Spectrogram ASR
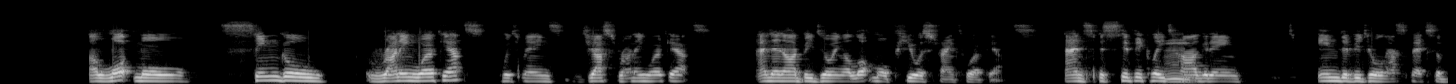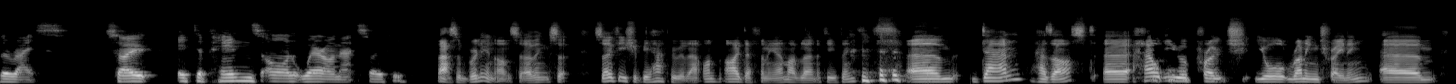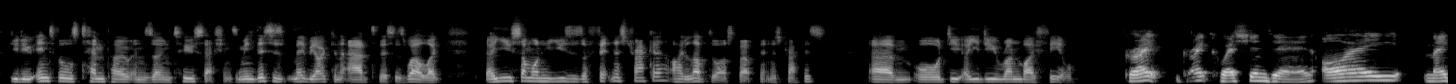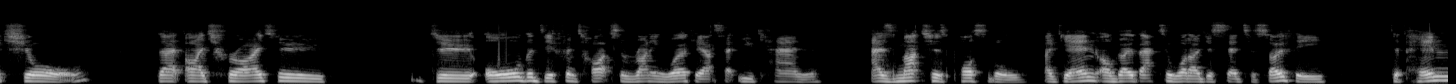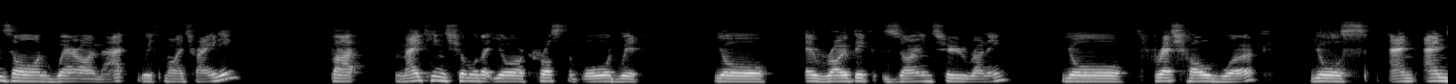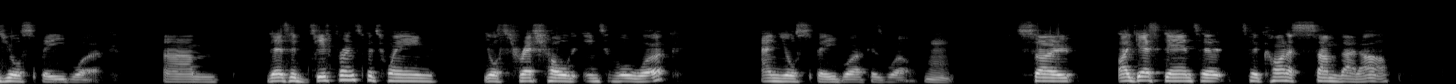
a lot more single running workouts, which means just running workouts. And then I'd be doing a lot more pure strength workouts and specifically Mm. targeting individual aspects of the race. So it depends on where I'm at, Sophie. That's a brilliant answer. I think so. Sophie should be happy with that one. I definitely am. I've learned a few things. Um, Dan has asked, uh, how do you approach your running training? Um, do you do intervals, tempo, and zone two sessions? I mean, this is maybe I can add to this as well. Like, are you someone who uses a fitness tracker? I love to ask about fitness trackers. Um, or do you, are you do you run by feel? Great, great question, Dan. I make sure that I try to do all the different types of running workouts that you can as much as possible. Again, I'll go back to what I just said to Sophie. Depends on where I'm at with my training, but making sure that you're across the board with your aerobic zone two running, your threshold work, your and and your speed work. Um, there's a difference between your threshold interval work and your speed work as well. Hmm. So I guess Dan to to kind of sum that up,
